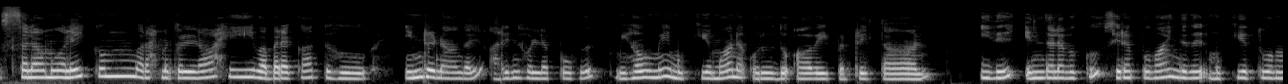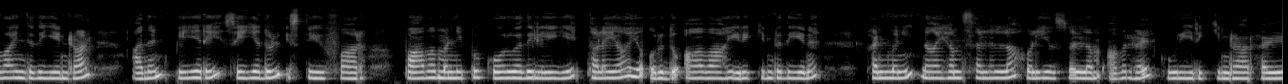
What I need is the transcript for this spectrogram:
அஸ்ஸலாமு அலைக்கும் வரமத்துல்லாஹி வபரகாத்துஹு. இன்று நாங்கள் அறிந்து கொள்ளப் போவது மிகவுமே முக்கியமான ஒரு துஆவை பற்றித்தான். இது எந்தளவுக்கு சிறப்பு வாய்ந்தது முக்கியத்துவம் வாய்ந்தது என்றால் அதன் பெயரே செய்யதுல் இஸ்திஃபார். பாவ மன்னிப்பு கோருவதிலேயே தலையாய ஒரு துஆவாக இருக்கின்றது என கண்மணி நாயகம் சல்லல்லா அலைஹி வஸல்லம் அவர்கள் கூறியிருக்கின்றார்கள்.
